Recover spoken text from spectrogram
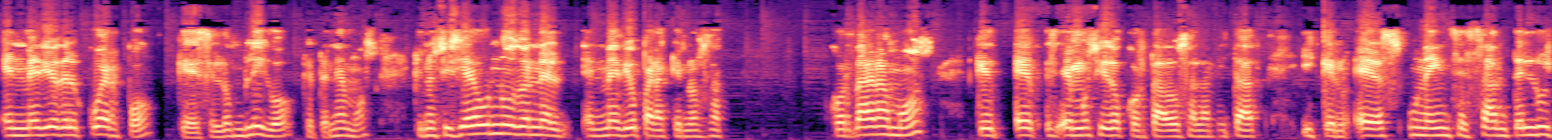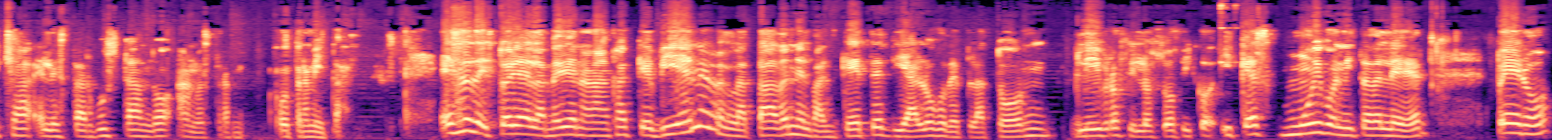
en medio del cuerpo, que es el ombligo que tenemos, que nos hiciera un nudo en el en medio para que nos acordáramos que eh, hemos sido cortados a la mitad y que es una incesante lucha el estar buscando a nuestra otra mitad. Esa es la historia de la media naranja que viene relatada en el banquete, diálogo de Platón, libro filosófico y que es muy bonita de leer, pero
